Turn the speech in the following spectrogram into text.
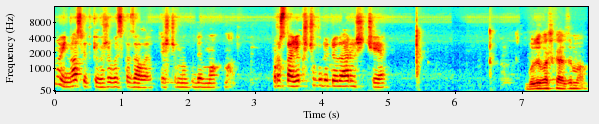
Ну і наслідки вже ви сказали, те, що ми будемо мати. Просто якщо будуть удари ще, Буде важка зима.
